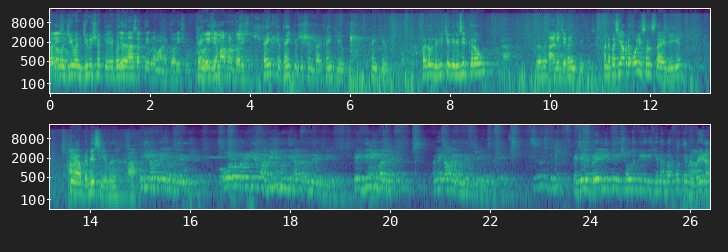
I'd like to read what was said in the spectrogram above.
પોતાનું જીવન જીવી શકે એ બદલ શક્તિ પ્રમાણે કરીશું. ભવિષ્યમાં પણ કરીશું. થેન્ક યુ થેન્ક યુ કિશનભાઈ. થેન્ક યુ થેન્ક યુ હવે તમને નીચેની વિઝિટ કરાવું. હા. બરાબર હા, નીચે થેન્ક યુ અને પછી આપણે ઓલી સંસ્થાએ જઈએ. ત્યાં આપણે બેસીએ બધા. હા. મંદિર આપણે ઓલ ઓવર ઇન્ડિયામાં બીજું મંદિર આપણે બનાવ્યું છે. એક દિલ્હીમાં છે. અને એક આપણે બનાવ્યું છે. કે જેને બ્રેલ લિપિની શોધ કરી જેના મારફત એને ભણ્યા.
